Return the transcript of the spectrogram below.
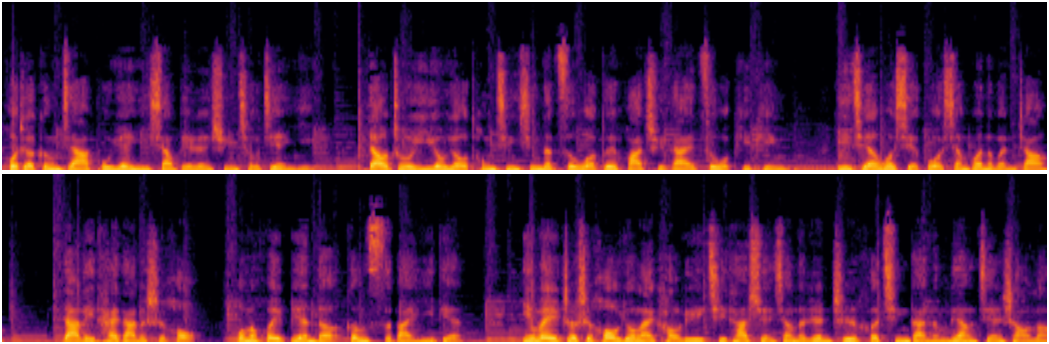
或者更加不愿意向别人寻求建议。要注意拥有同情心的自我对话取代自我批评。以前我写过相关的文章。压力太大的时候，我们会变得更死板一点，因为这时候用来考虑其他选项的认知和情感能量减少了，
